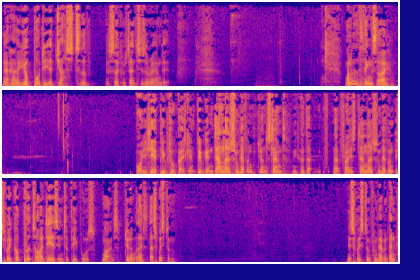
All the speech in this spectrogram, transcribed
Now, how your body adjusts to the, the circumstances around it. One of the things I or you hear people talk about getting, people getting downloads from heaven. Do you understand? You heard that that phrase, downloads from heaven. It's where God puts ideas into people's minds. Do you know what that's? That's wisdom. It's wisdom from heaven. And do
